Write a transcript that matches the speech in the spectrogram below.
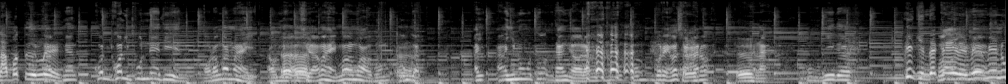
รับบ่ตื่นเลยเนี่ยคนคนญี่ปุ่นเนี่ยที่เอารางวัลมาให้เอาเออเออเสือมาให้มาๆผมผมกับไอ้ไอ้ยิโมโตะทางเดียวแล้วผมบ่ได้ภาษาเนาะเออนั่นล่ะผมนี่เด้อ ก็กินแต่ไก่เลยเมเมนู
